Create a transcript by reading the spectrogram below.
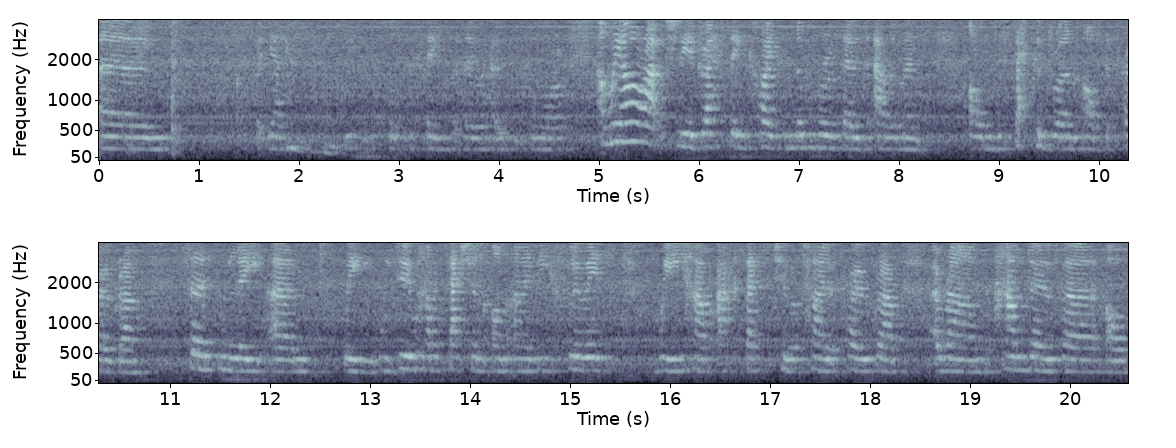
Mm. Um, but yes, mm. these are the sorts of things that they were hoping for more of. And we are actually addressing quite a number of those elements on the second run of the programme. Certainly, um, we, we do have a session on IV fluids we have access to a pilot program around handover of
